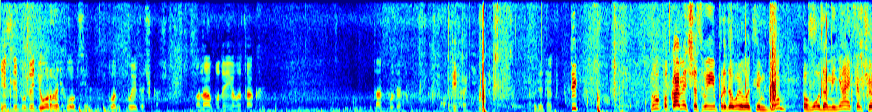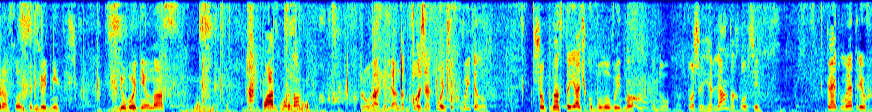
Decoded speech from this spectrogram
Якщо буде дергати, хлопці, плиточка, вона буде його так. Так буде тикати. Буде так тик. Ну, поки ми ще свої придавило цим дом. Погода міняється. Вчора сонце сьогодні. Сьогодні у нас пасмурно. Друга гірлянда. Теж кончик витягнув, щоб на стоячку було видно удобно. Теж гірлянда, хлопці. 5 метрів,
